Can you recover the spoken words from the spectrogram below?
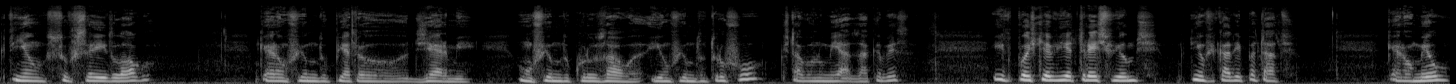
que tinham sobressaído logo, que era um filme do Pietro Germi, um filme do Kurosawa e um filme do Truffaut, que estavam nomeados à cabeça, e depois que havia três filmes que tinham ficado empatados, que era o meu,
